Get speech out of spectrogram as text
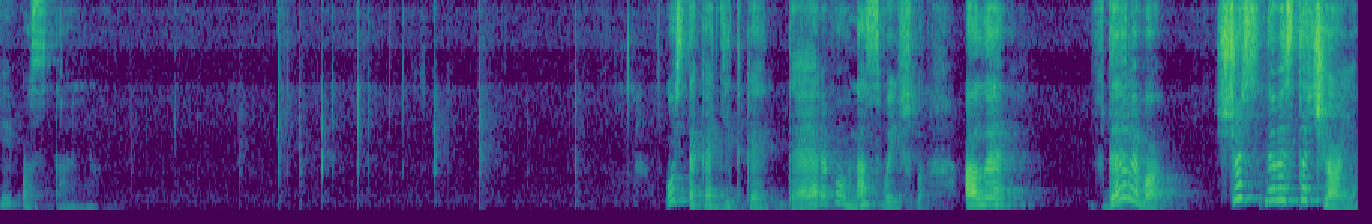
І останню. Ось таке, дітки, дерево в нас вийшло. Але в дерева щось не вистачає.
